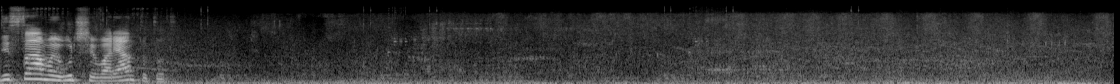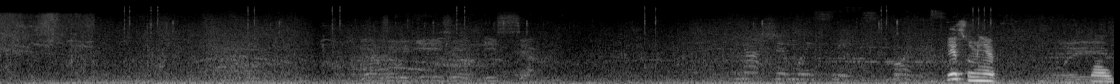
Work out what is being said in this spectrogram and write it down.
не самые лучшие варианты тут. Пец у меня. Лол.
